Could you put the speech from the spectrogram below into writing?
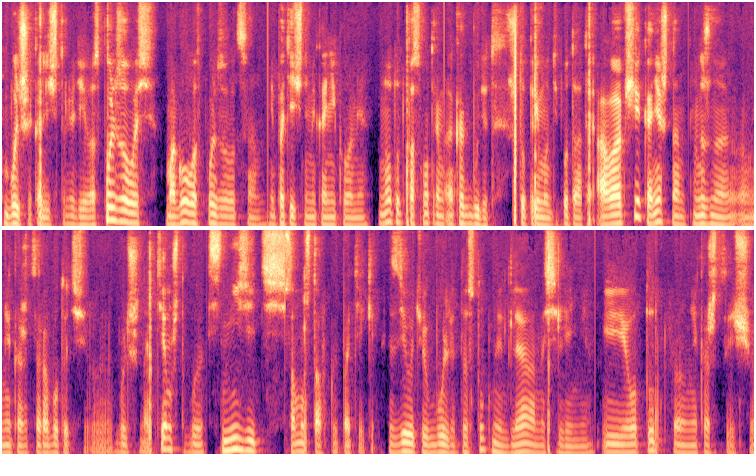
большее количество людей воспользовалось, могло воспользоваться ипотечными каникулами. Но тут посмотрим, как будет, что примут депутаты. А вообще, конечно, нужно, мне кажется, работать э, больше над тем, чтобы снизить саму ставку ипотеки, сделать ее более доступной для населения. И вот тут, э, мне кажется, еще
